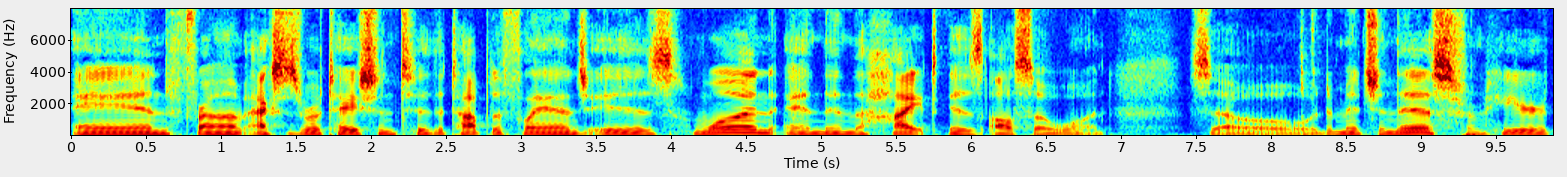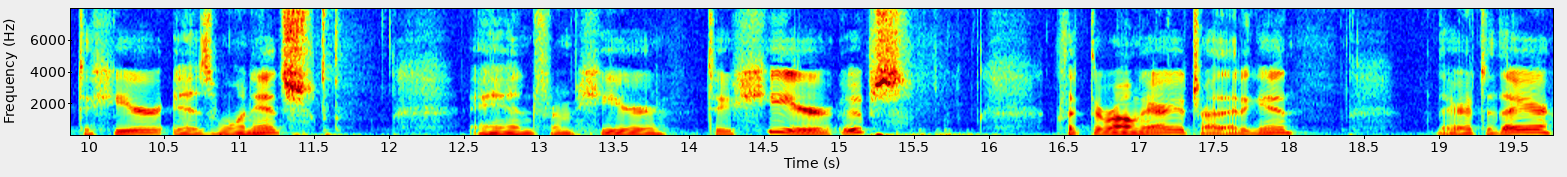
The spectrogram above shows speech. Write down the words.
And from axis rotation to the top of the flange is 1, and then the height is also 1. So dimension this from here to here is 1 inch. And from here to here, oops, click the wrong area, try that again. There to there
